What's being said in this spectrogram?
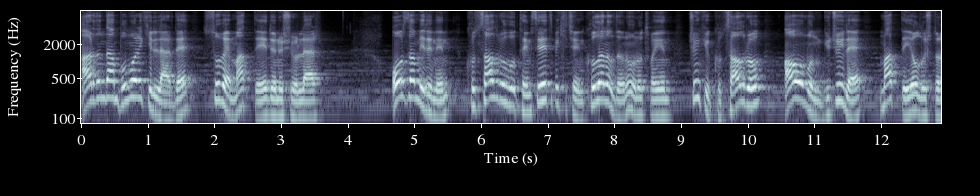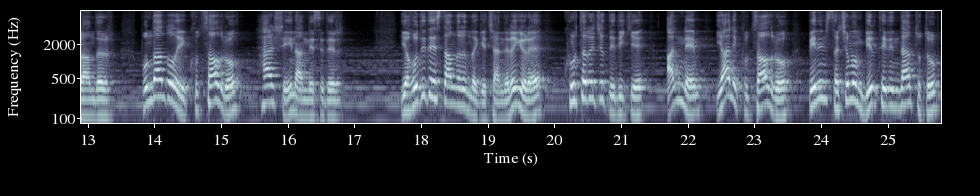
ardından bu moleküllerde su ve maddeye dönüşürler. O zamirinin kutsal ruhu temsil etmek için kullanıldığını unutmayın. Çünkü kutsal ruh Aum'un gücüyle maddeyi oluşturandır. Bundan dolayı kutsal ruh her şeyin annesidir. Yahudi destanlarında geçenlere göre kurtarıcı dedi ki annem yani kutsal ruh benim saçımın bir telinden tutup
